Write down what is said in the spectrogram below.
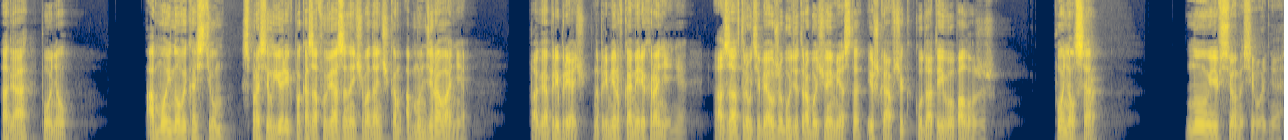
«Ага, понял». «А мой новый костюм?» – спросил Йорик, показав увязанное чемоданчиком обмундирование. «Пока припрячь, например, в камере хранения. А завтра у тебя уже будет рабочее место и шкафчик, куда ты его положишь». «Понял, сэр». «Ну и все на сегодня.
